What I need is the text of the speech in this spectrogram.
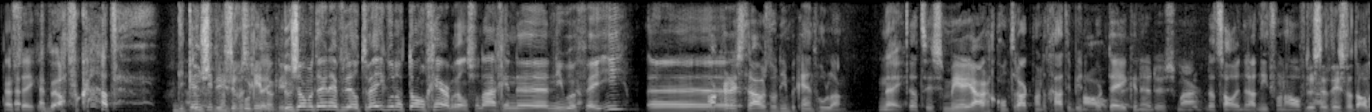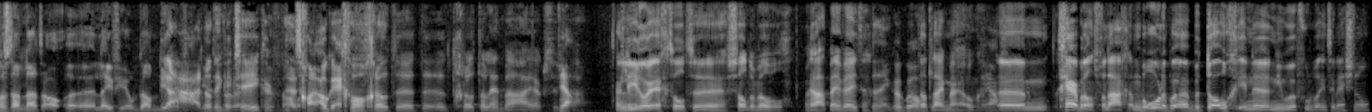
Uitstekend. En bij advocaat. Die kent je niet zo goed. denk. Doe zometeen even deel 2. Ik wil naar Toon Gerbrands. Vandaag in de nieuwe VI. Eh, Bakker is trouwens nog niet bekend hoe lang. Nee. Dat is een meerjarig contract, maar dat gaat hij binnenkort Oh, oké. tekenen. Dus, maar dat zal inderdaad niet voor een half Dus jaar. het is wat anders dan dat uh, Levi op Dam. die ja, heeft- dat denk ik er, zeker. eh, Het is gewoon ook echt wel een groot, eh, het groot talent bij Ajax. Dus Ja. ja. En Leroy Echtelt eh, zal er wel raad mee weten. Dat denk ik ook wel. Dat lijkt mij ook. Ja. Ehm, Gerbrands vandaag. Een behoorlijk eh, betoog in de nieuwe Voetbal International.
